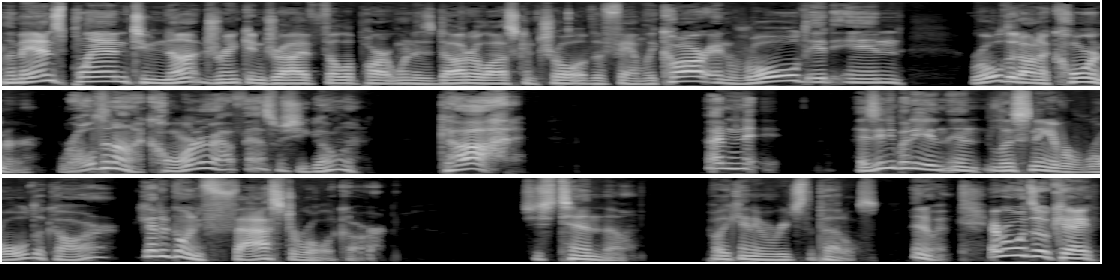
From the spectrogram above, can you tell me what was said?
The man's plan to not drink and drive fell apart when his daughter lost control of the family car and rolled it in rolled it on a corner. Rolled it on a corner? How fast was she going? God. I've has anybody in, in listening ever rolled a car? You got to be going fast to roll a car. She's 10 though. Probably can't even reach the pedals. Anyway, everyone's okay,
